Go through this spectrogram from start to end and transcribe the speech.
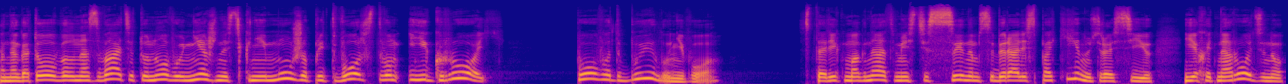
Она готова была назвать эту новую нежность к ней мужа притворством и игрой. Повод был у него — Старик-магнат вместе с сыном собирались покинуть Россию, ехать на родину,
